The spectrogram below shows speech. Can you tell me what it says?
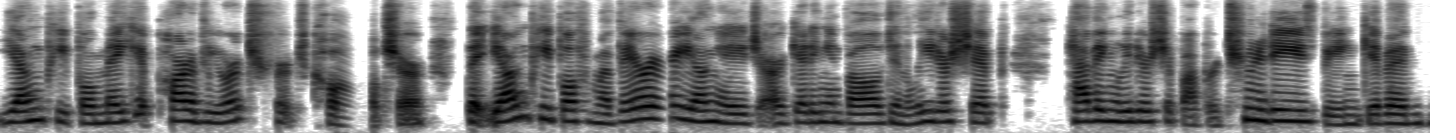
young people? Make it part of your church culture that young people from a very young age are getting involved in leadership having leadership opportunities being given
